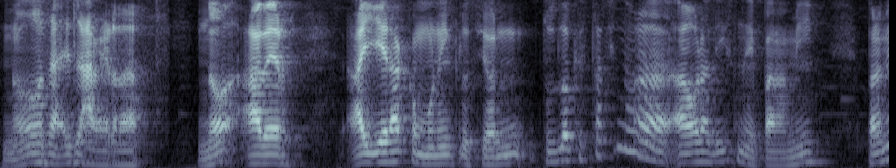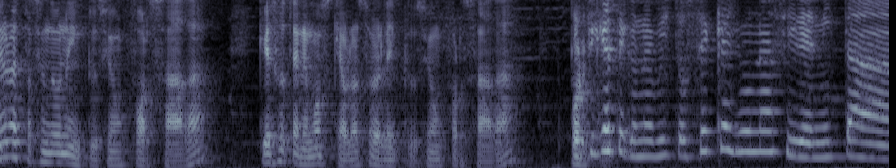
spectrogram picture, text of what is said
¿no? O sea, es la verdad, ¿no? A ver, ahí era como una inclusión, pues lo que está haciendo ahora, ahora Disney para mí. Para mí ahora está haciendo una inclusión forzada, que eso tenemos que hablar sobre la inclusión forzada. Porque, Fíjate que no he visto. Sé que hay una sirenita.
